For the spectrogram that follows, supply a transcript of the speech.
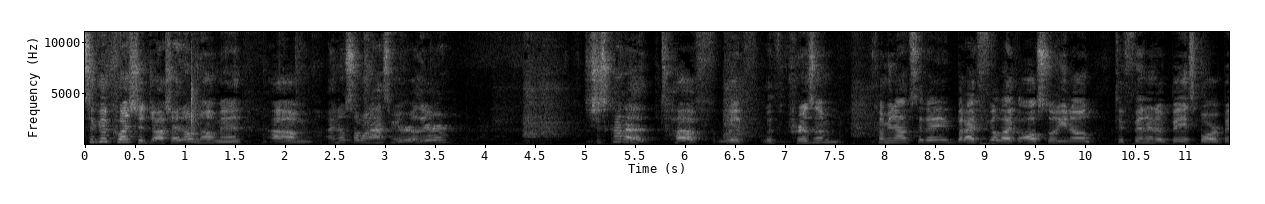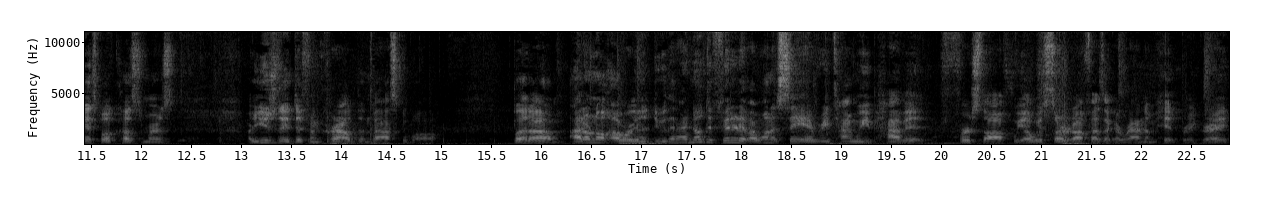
It's a good question, Josh. I don't know, man. Um, I know someone asked me earlier. It's just kind of tough with with Prizm coming out today, but I feel like also, you know, definitive baseball or baseball customers are usually a different crowd than basketball. But um, I don't know how we're gonna do that. I know definitive. I want to say every time we have it, first off, we always start it off as like a random hit break, right?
